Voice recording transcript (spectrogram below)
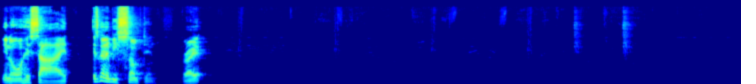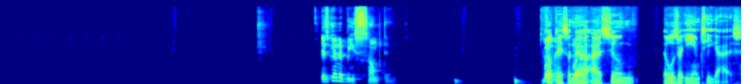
you know, on his side. It's gonna be something, right? It's gonna be something. But- okay, so but- now I assume those are EMT guys.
